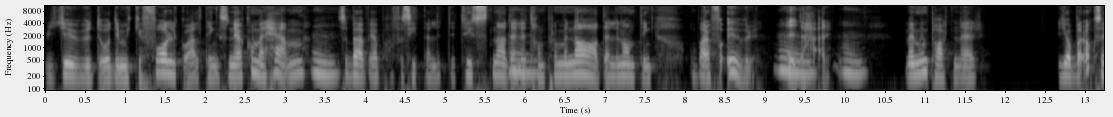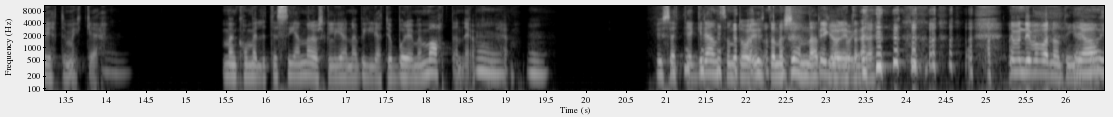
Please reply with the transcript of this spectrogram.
ljud och det är mycket folk och allting. Så när jag kommer hem Mm. så behöver jag bara få sitta lite i tystnad Mm. eller ta en promenad eller någonting och bara få ur mig det här. Mm. Men min partner jobbar också jättemycket Mm. men kommer lite senare och skulle gärna vilja att jag börjar med maten när jag kommer Mm. hem. Hur sätter jag gränsen då utan att känna att Det jag inte. går in där? Nej men det var bara någonting jag Ja, kom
